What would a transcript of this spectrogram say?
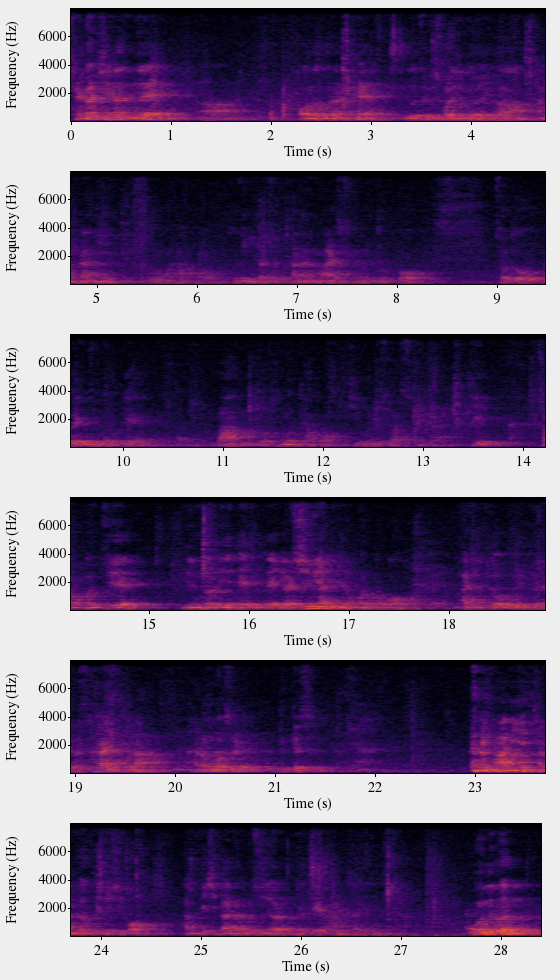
제가 지난주에 아, 어느 분한테 요즘 저희 교회가 상당히 부흥을 하고 분위기가 좋다는 말씀을 듣고 저도 왠지 모르게 마음도 흐뭇하고 기분이 좋았습니다. 특히 저번 주에 윷놀이 대회 때 열심히 하시는 걸 보고 아직도 우리 교회가 살아있구나 하는 것을 느꼈습니다. 많이 참석해 주시고 함께 시간을 보신 여러분들께 감사드립니다. 오늘은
